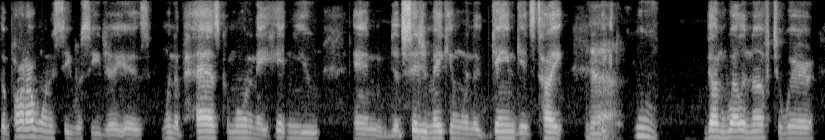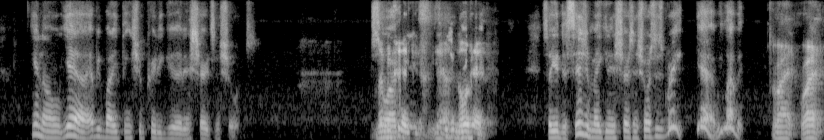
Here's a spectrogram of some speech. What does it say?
The part I want to see with CJ is when the pads come on and they hitting you and the decision making when the game gets tight Yeah. you've done well enough to where, you know, yeah, everybody thinks you're pretty good in shirts and shorts. Let So, me tell you. Yeah, go ahead. so your decision making in shirts and shorts is great. Yeah, we love it. Right, right.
